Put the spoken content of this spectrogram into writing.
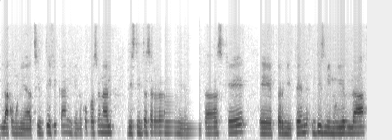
la comunidad científica en higiene ocupacional distintas herramientas que eh, permiten disminuir la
